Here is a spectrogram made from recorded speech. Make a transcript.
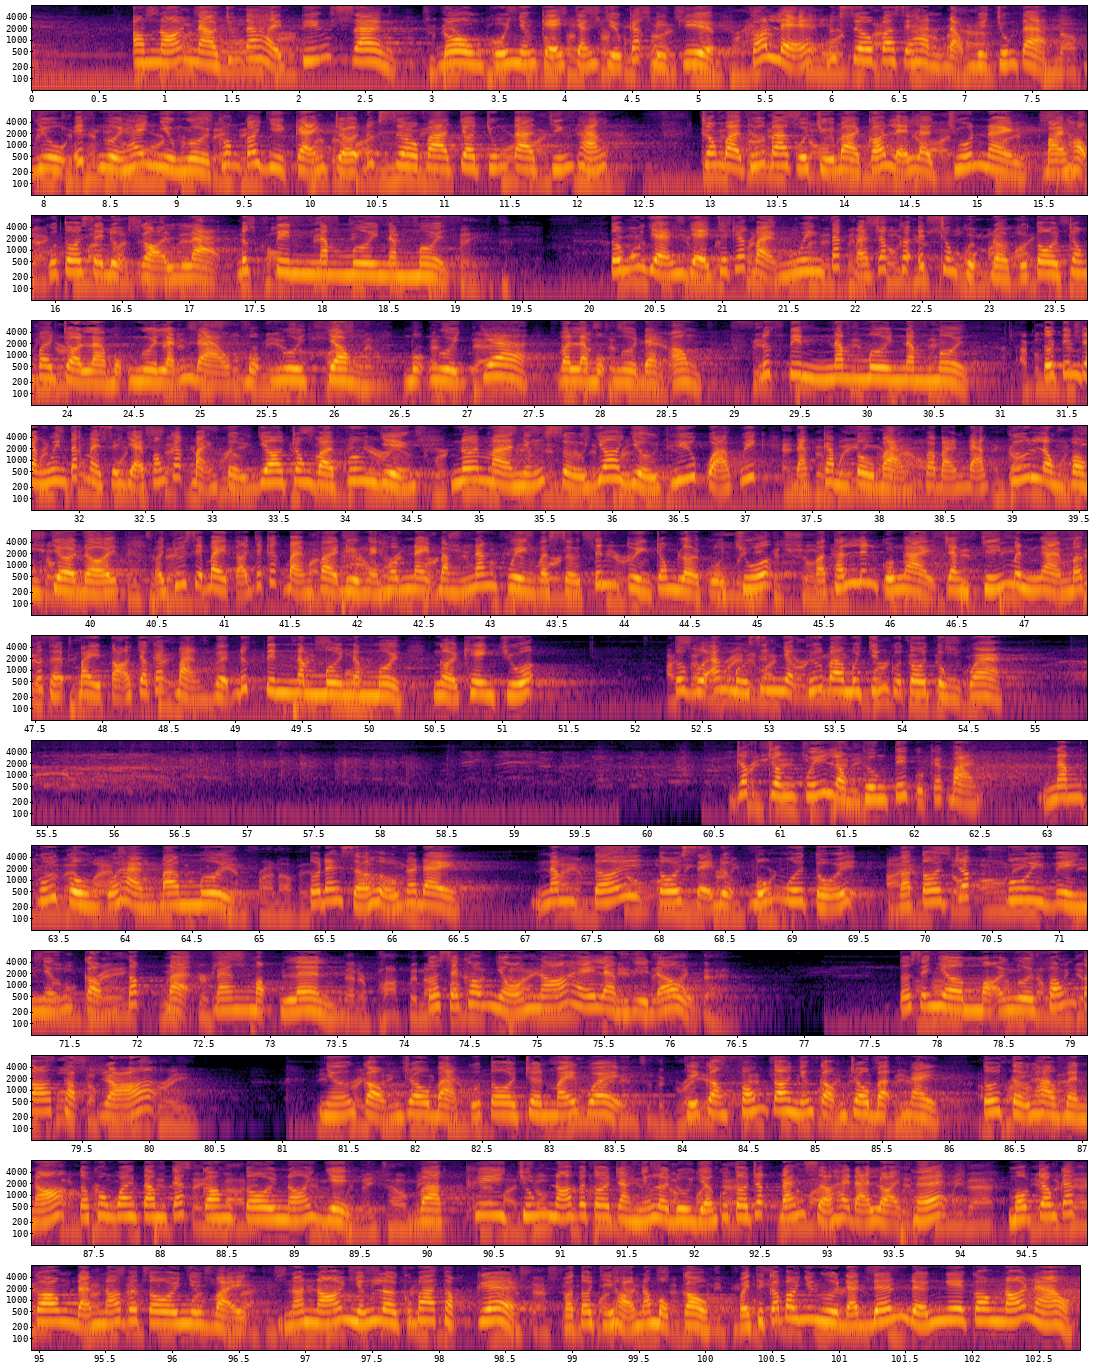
Ông nói nào chúng ta hãy tiến sang đồn của những kẻ chẳng chịu cắt bì kia. Có lẽ Đức giê va sẽ hành động vì chúng ta. Dù ít người hay nhiều người không có gì cản trở Đức giê va cho chúng ta chiến thắng. Trong bài thứ ba của chuỗi bài có lẽ là Chúa này, bài học của tôi sẽ được gọi là Đức tin 50-50. Tôi muốn giảng dạy cho các bạn nguyên tắc đã rất có ích trong cuộc đời của tôi trong vai trò là một người lãnh đạo, một người chồng, một người cha và là một người đàn ông. Đức tin 50-50. Tôi tin rằng nguyên tắc này sẽ giải phóng các bạn tự do trong vài phương diện, nơi mà những sự do dự thiếu quả quyết đã cầm tù bạn và bạn đã cứ lòng vòng chờ đợi. Và Chúa sẽ bày tỏ cho các bạn vài điều ngày hôm nay bằng năng quyền và sự tin tuyền trong lời của Chúa và Thánh Linh của Ngài rằng chỉ mình Ngài mới có thể bày tỏ cho các bạn về đức tin 50-50, ngợi khen Chúa. Tôi vừa ăn mừng sinh nhật thứ 39 của tôi tuần qua. Rất trân quý lòng thương tiếc của các bạn. Năm cuối cùng của hàng 30, tôi đang sở hữu nó đây. Năm tới tôi sẽ được 40 tuổi và tôi rất vui vì những cọng tóc bạc đang mọc lên. Tôi sẽ không nhổ nó hay làm gì đâu. Tôi sẽ nhờ mọi người phóng to thật rõ những cọng râu bạc của tôi trên máy quay. Chỉ cần phóng to những cọng râu bạc này Tôi tự hào về nó, tôi không quan tâm các con tôi nói gì. Và khi chúng nói với tôi rằng những lời đùa giỡn của tôi rất đáng sợ hay đại loại thế, một trong các con đã nói với tôi như vậy. Nó nói những lời của ba thật ghê. Và tôi chỉ hỏi nó một câu, vậy thì có bao nhiêu người đã đến để nghe con nói nào?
